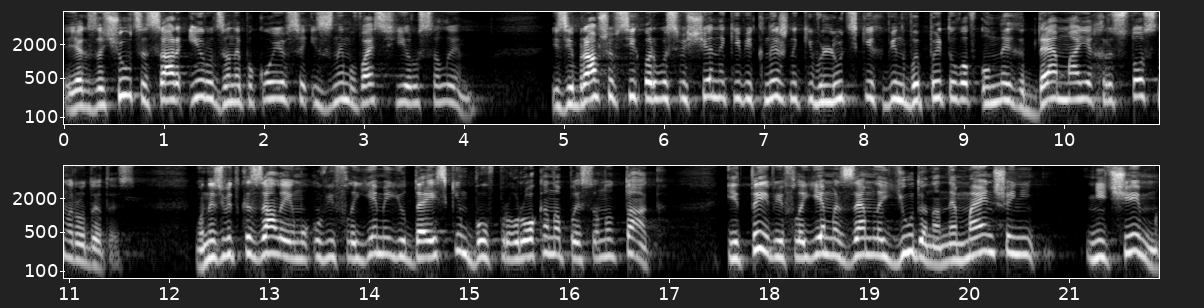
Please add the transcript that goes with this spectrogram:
І як зачув це цар Ірод, занепокоївся і з ним весь Єрусалим. І зібравши всіх первосвящеників і книжників людських, він випитував у них, де має Христос народитись. Вони ж відказали йому у Віфлеємі юдейським, бо в пророка написано так. І ти, Віфлеєме, земле Юдина, не менше нічим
